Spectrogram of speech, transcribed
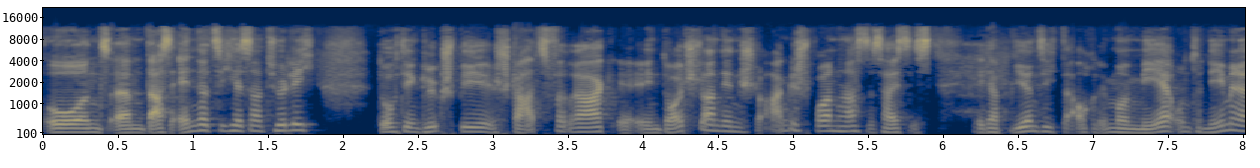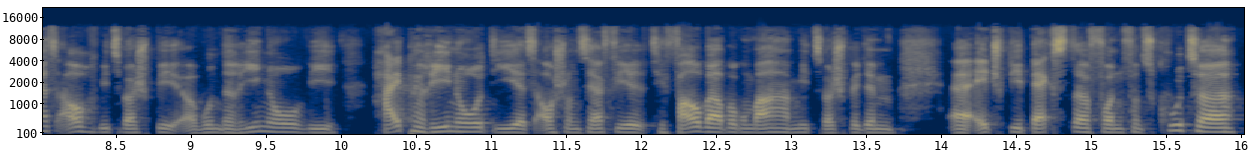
Und ähm, das ändert sich jetzt natürlich durch den Glücksspielstaatsvertrag äh, in Deutschland, den du angesprochen hast. Das heißt, es etablieren sich da auch immer mehr Unternehmen jetzt auch, wie zum Beispiel äh, Wunderino, wie Hyperino, die jetzt auch schon sehr viel TV-Werbung machen, wie zum Beispiel dem äh, HB Baxter von, von Scooter,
